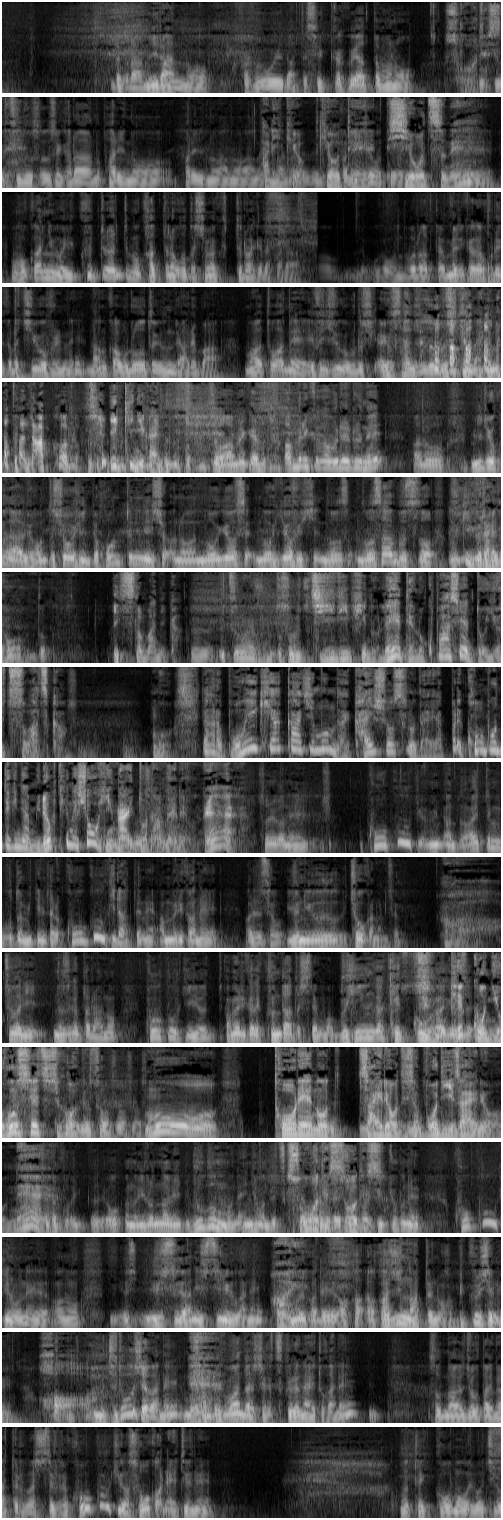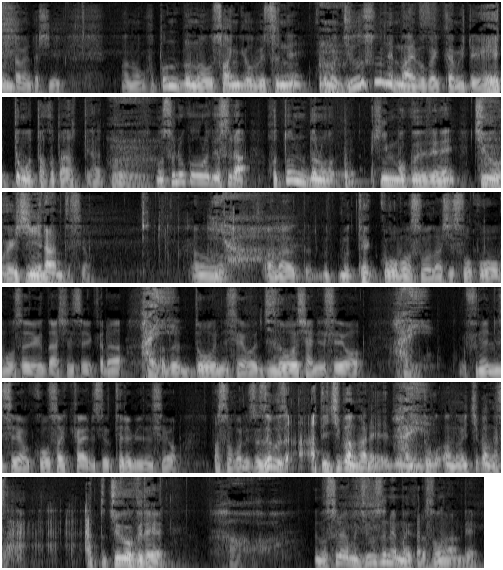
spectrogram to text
だからイランの核合意だってせっかくやったものをそうですね。潰す。それからあのパリのパリのあのあのパリ協定パリ協定。CO2 ね、ええ。他にもいくらでも勝手なことしまくってるわけだからもらってアメリカがこれから中国にね何か売ろうというんであれば、まあ、あとはね F15 売るしか F35 売るしかないなと。なるほど。一気に変える。そうアメリカアメリカが売れるねあの魅力のある本当商品って本当にねあの農業せ農業農農産物と武器ぐらいだもん本当、いつの間にか、うん、いつの間にか本当その GDP の0.6%輸出わずか。もうだから貿易赤字問題解消するのはやっぱり根本的には魅力的な商品ないとダメだよね。それがね航空機あのアイテムごと見てみたら航空機だってねアメリカねあれですよ輸入超過なんですよ。つまりなぜかったらあの航空機をアメリカで組んだとしても部品が結構結構日本製違うそうそうそうそう。もう東レの材料ですよ、ボディ材料。ねそれからいろんな部分もね日本で作ってる。そうです。結局ね航空機のねあの輸出がね輸出入がね、はい。アメリカで赤赤字になってるのがびっくりしてねはもう自動車がねもう300万台しか作れないとかね、そんな状態になってること知ってるけど航空機はそうかねっていうね、まあ、鉄鋼ももちろんダメだしあのほとんどの産業別にねこれも十数年前に僕が一回見て、えっと思ったことあってあって、もうその頃ですらほとんどの品目でね中国が1位なんですよ。あのあの鉄鋼もそうだし粗鋼もそうだしそれから、はい。あと銅にせよ自動車にせよはい船にせよ工作機械にせよテレビにせよパソコンにせよ全部ザーッと一番がね、はい。あの一番がザーッと中国で、もうそれはもう十数年前からそうなんで。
